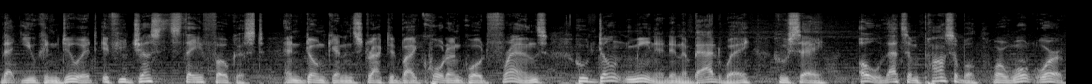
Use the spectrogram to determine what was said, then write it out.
that you can do it if you just stay focused and don't get distracted by quote unquote friends who don't mean it in a bad way, who say, oh, that's impossible or won't work.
